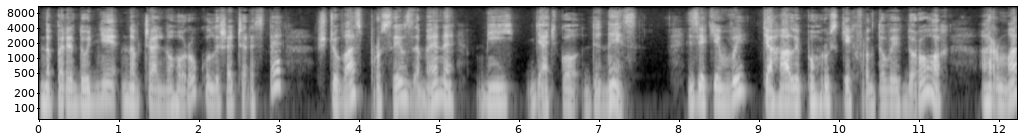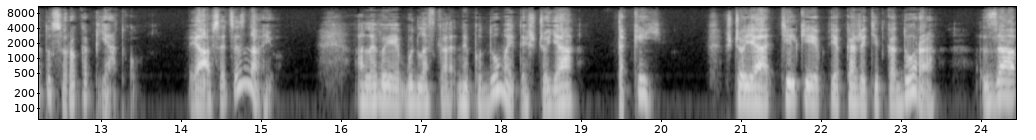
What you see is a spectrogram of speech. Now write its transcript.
напередодні навчального року лише через те, що вас просив за мене мій дядько Денис, з яким ви тягали по грузьких фронтових дорогах гармату сорока п'ятку. Я все це знаю. Але ви, будь ласка, не подумайте, що я такий, що я тільки, як каже тітка Дора, за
